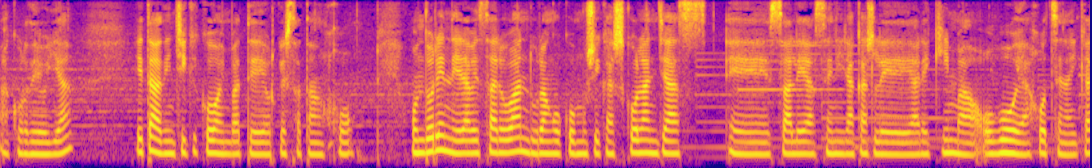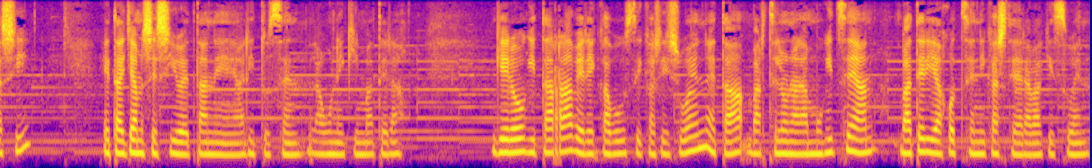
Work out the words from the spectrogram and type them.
akordeoia eta adin txikiko hainbat orkestatan jo. Ondoren erabezaroan Durangoko musika eskolan jaz e, zalea zen irakaslearekin ba, oboea jotzen ikasi eta jam sesioetan e, aritu zen lagunekin batera. Gero gitarra bere kabuz ikasi zuen eta Bartzelonara mugitzean bateria jotzen ikastea erabaki zuen,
